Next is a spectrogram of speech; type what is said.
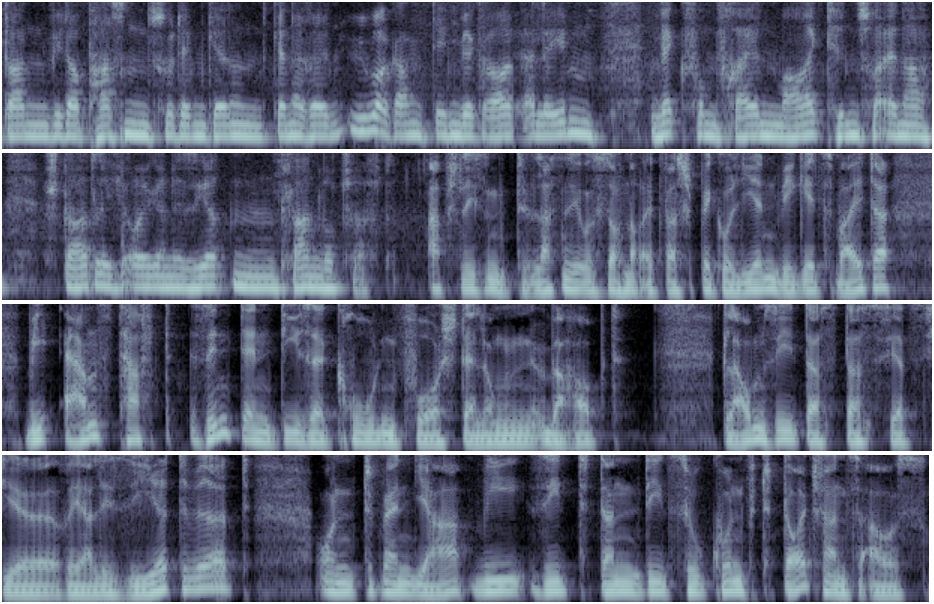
dann wieder passen zu dem generellen Übergang, den wir gerade erleben, weg vom freien Markt hin zu einer staatlich organisierten Planwirtschaft. Abschließend lassen Sie uns doch noch etwas spekulieren. Wie geht's weiter? Wie ernsthaft sind denn diese kruden Vorstellungen überhaupt? Glauben Sie, dass das jetzt hier realisiert wird? Und wenn ja, wie sieht dann die Zukunft Deutschlands aus?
